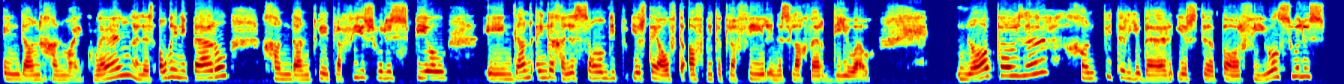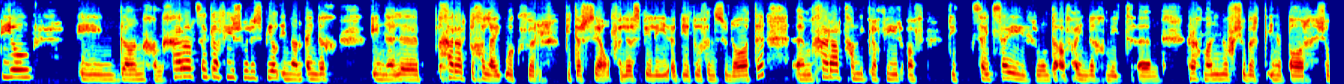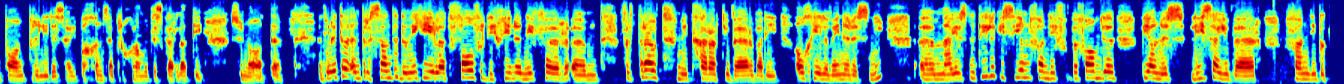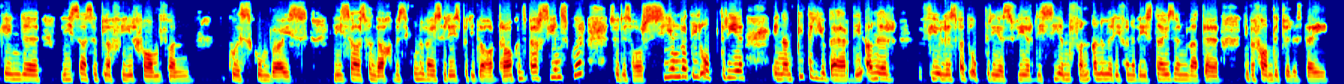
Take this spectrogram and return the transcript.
en dan gaan Mike Wang, hulle is albei in die Parel, gaan dan twee klaviersolos speel en dan eindig hulle saam die eerste helfte af met 'n klavier en 'n slagwerk duo. Na pouse gaan Pieter Joubert eerste paar viool solos speel en dan gaan Gerard sy klavier solo speel en dan eindig en hulle Gerard begelei ook vir Pieter self. Hulle speel 'n Beethoven sonate. Ehm um, Gerard gaan die klavier af die sy sy ronde afeindig met ehm um, Rachmaninov, Schubert en 'n paar Chopin preludes. Hy begin sy program met 'n Scarlatti sonate. Ek wil net 'n interessante dingetjie hier laat val vir diegene nie vir ehm um, vertroud met Gerard Joubert wat die algehele wenner is nie. Ehm um, hy is natuurlik die seun van die befaamde pianis Lisa Joubert van die bekende Lisa se klaviervorm van Koos Kombuis. Lisa is vandag 'n musiekonderwyseres by die Drakensberg Seunskoor. So dis haar seun wat hier optree en dan Pieter Joubert, die ander violis wat optree is weer die seun van Anne Marie van der Westhuizen wat 'n uh, die befaamde cellist by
